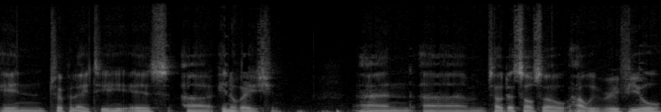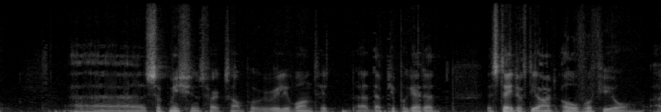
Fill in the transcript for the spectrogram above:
in AAAT is innovation. And um, so that's also how we review submissions, for example. We really wanted that people get a, a state-of-the-art overview uh,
